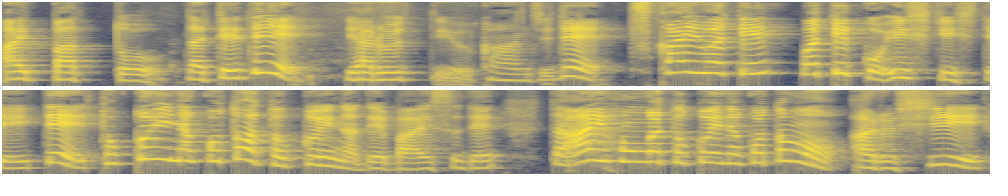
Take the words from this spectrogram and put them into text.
iPad だけでやるっていう感じで、使い分けは結構意識していて、得意なことは得意なデバイスで、で iPhone が得意なこともあるし、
